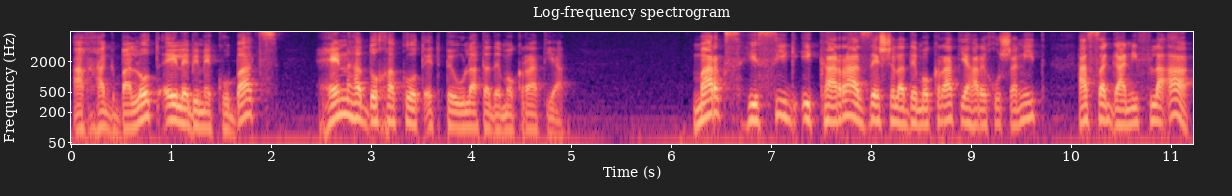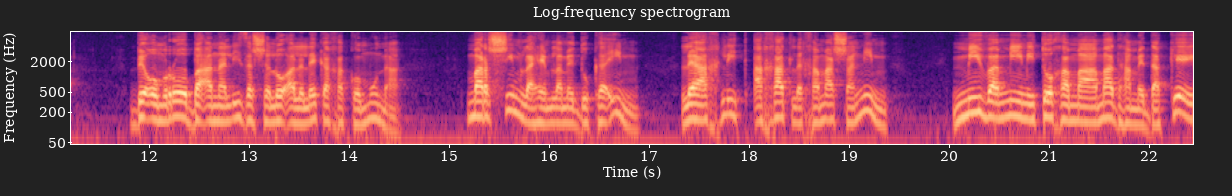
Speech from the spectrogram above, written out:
אך הגבלות אלה במקובץ הן הדוחקות את פעולת הדמוקרטיה. מרקס השיג עיקרה זה של הדמוקרטיה הרכושנית השגה נפלאה, באומרו באנליזה שלו על לקח הקומונה, מרשים להם למדוכאים להחליט אחת לכמה שנים מי ומי מתוך המעמד המדכא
